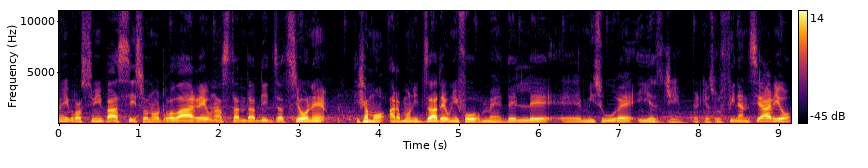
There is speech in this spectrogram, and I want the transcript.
I prossimi passi sono trovare una standardizzazione diciamo, armonizzata e uniforme delle eh, misure ESG, perché sul finanziario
